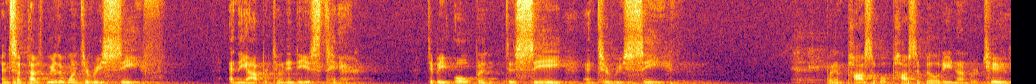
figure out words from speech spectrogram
And sometimes we're the one to receive. And the opportunity is there to be open to see and to receive. But impossible possibility number two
